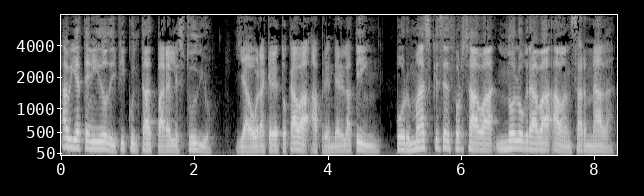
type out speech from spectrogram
había tenido dificultad para el estudio, y ahora que le tocaba aprender latín, por más que se esforzaba no lograba avanzar nada.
